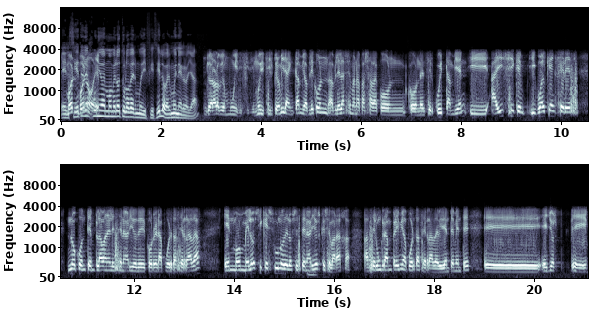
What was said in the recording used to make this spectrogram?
El 7 de junio en Momelo tú lo ves muy difícil, lo ves muy negro ya. Yo ahora lo veo muy difícil, muy difícil. Pero mira, en cambio, hablé con hablé la semana pasada con, con el circuito también y ahí sí que, igual que en Jerez no contemplaban el escenario de correr a puerta cerrada, en Montmeló sí que es uno de los escenarios que se baraja, hacer un gran premio a puerta cerrada. Evidentemente, eh, ellos eh,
